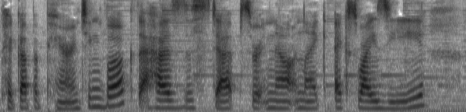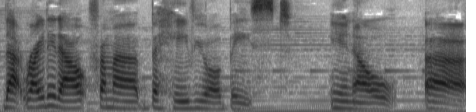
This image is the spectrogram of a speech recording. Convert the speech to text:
pick up a parenting book that has the steps written out in like XYZ that write it out from a behavioral based, you know, uh,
